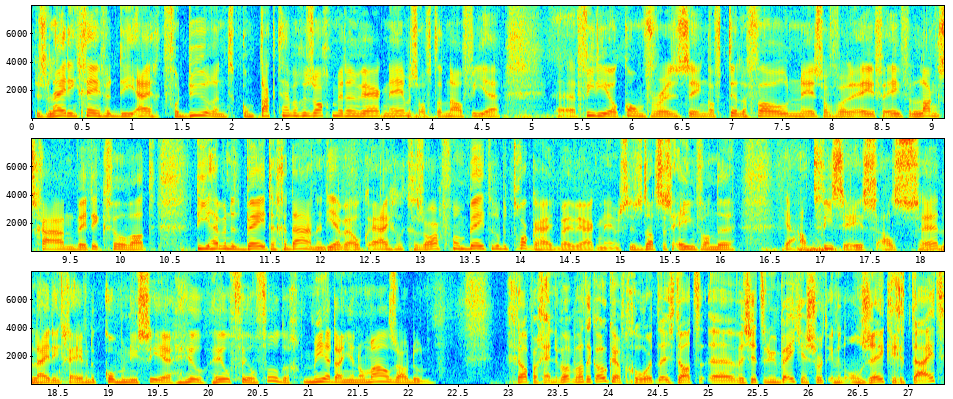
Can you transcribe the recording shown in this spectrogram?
Dus leidinggevenden die eigenlijk voortdurend contact hebben gezocht met hun werknemers. Of dat nou via eh, videoconferencing of telefoon is. Of even, even langsgaan, weet ik veel wat. Die hebben het beter gedaan. En die hebben ook eigenlijk gezorgd voor een betere betrokkenheid bij werknemers. Dus dat is een van de ja, adviezen. Is als hè, leidinggevende communiceer heel, heel veelvuldig. Meer dan je normaal zou doen. Grappig. En wat, ik ook heb gehoord, is dat eh, we zitten nu een beetje een soort in een onzekere tijd.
